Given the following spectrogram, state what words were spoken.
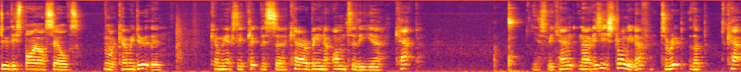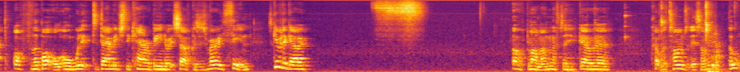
do this by ourselves. Right, can we do it then? Can we actually clip this uh, carabiner onto the cap? Yes, we can. Now, is it strong enough to rip the cap off the bottle or will it damage the carabiner itself because it's very thin? Let's give it a go. Oh, blimey, I'm going to have to go uh, a couple of times with this, I think. Oh.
